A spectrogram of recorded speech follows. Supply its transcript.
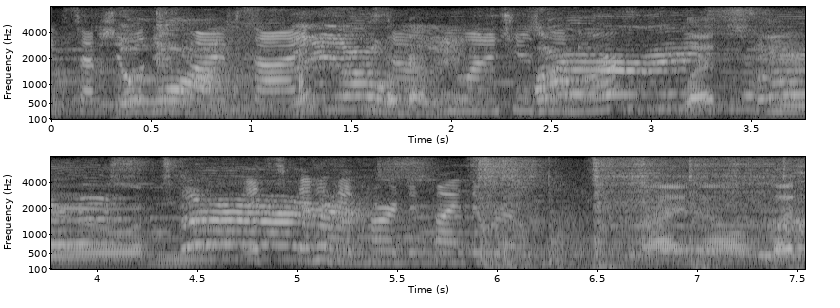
an exception. We'll do five sides. So Okay. you want to choose one more, Let's do. it's going to be hard to find the room. I know. Let's.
